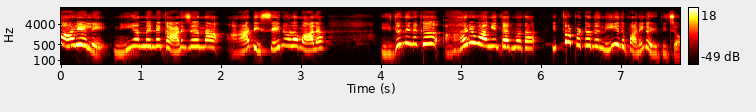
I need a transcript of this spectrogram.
മാലയല്ലേ? നീ അന്ന് എന്നെ കാണിച്ചു തന്ന ആ ഡിസൈനുള്ള മാല? ഇത് നിനക്ക് ആര് വാങ്ങി തന്നതാ? ഇത്ര പെട്ടെന്ന് നീ ഇത് പണി കഴിപ്പിച്ചോ?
